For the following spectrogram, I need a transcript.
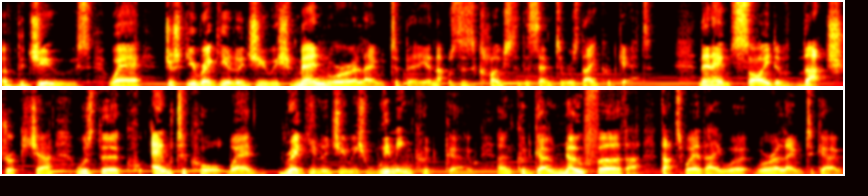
of the Jews, where just your regular Jewish men were allowed to be, and that was as close to the centre as they could get. Then outside of that structure was the outer court where regular Jewish women could go and could go no further. That's where they were, were allowed to go.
